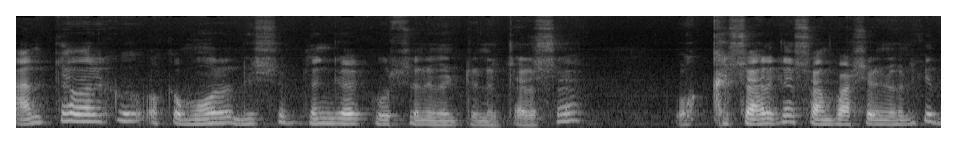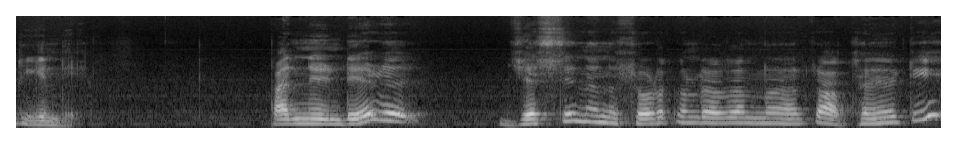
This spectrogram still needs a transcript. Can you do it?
అంతవరకు ఒక మూల నిశ్శబ్దంగా కూర్చొని వింటున్న తెరస ఒక్కసారిగా సంభాషణలోనికి దిగింది. పన్నెండేళ్ళు జస్టిన్ నన్ను చూడకుండా అర్థం ఏమిటి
